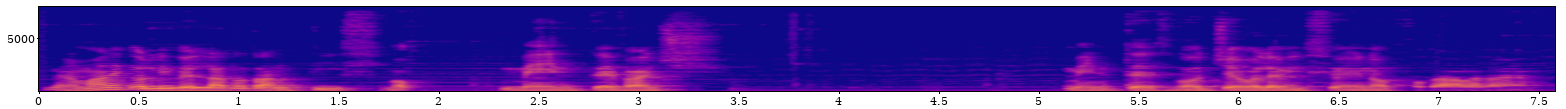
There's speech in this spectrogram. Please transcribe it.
Meno male che ho livellato tantissimo mentre, fac... mentre svolgevo le missioni in off camera. Eh.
